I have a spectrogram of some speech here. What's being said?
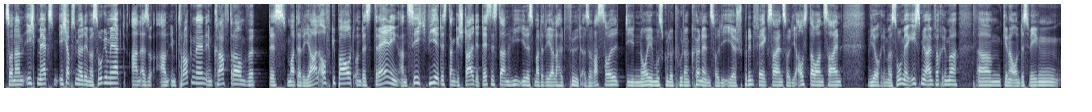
sondern ich merk's, ich habe es mir halt immer so gemerkt, an, also an, im Trockenen, im Kraftraum wird das Material aufgebaut und das Training an sich, wie ihr das dann gestaltet, das ist dann, wie ihr das Material halt füllt. Also was soll die neue Muskulatur dann können? Soll die eher sprintfähig sein? Soll die ausdauernd sein? Wie auch immer. So merke ich es mir einfach immer. Ähm, genau, und deswegen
